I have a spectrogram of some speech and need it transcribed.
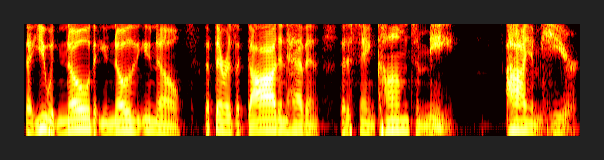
that you would know that you know that you know that there is a God in heaven that is saying, Come to me. I am here.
